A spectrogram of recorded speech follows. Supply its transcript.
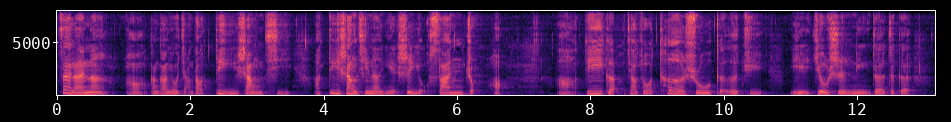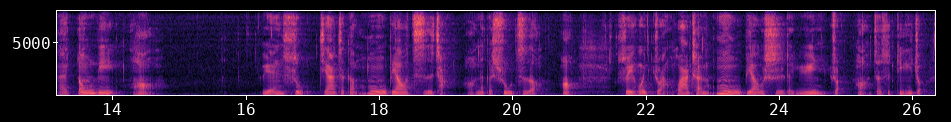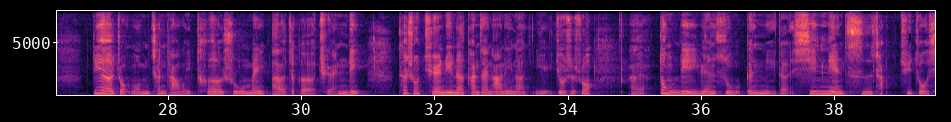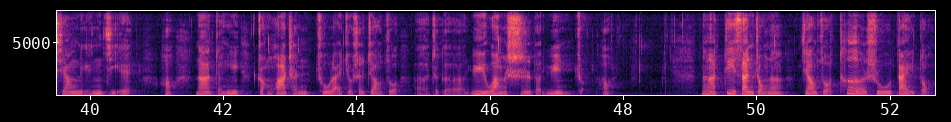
再来呢啊，刚刚有讲到地上奇啊，地上奇呢也是有三种。啊，第一个叫做特殊格局，也就是你的这个呃动力哈、哦、元素加这个目标磁场啊、那个数字哦啊、所以会转化成目标式的运转啊、这是第一种。第二种我们称它为特殊魅呃这个权利，特殊权利呢看在哪里呢？也就是说。呃，动力元素跟你的心念磁场去做相连接，哈，那等于转化成出来就是叫做呃这个欲望式的运转，哈。那第三种呢，叫做特殊带动，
